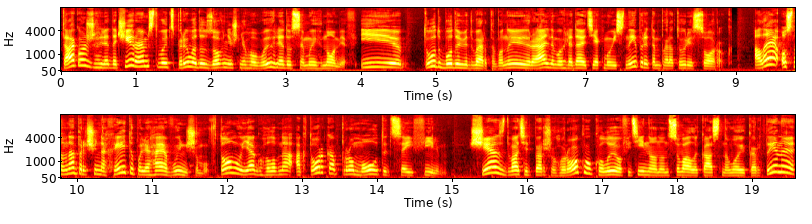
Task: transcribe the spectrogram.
Також глядачі ремствують з приводу зовнішнього вигляду семи гномів. І тут буду відверто, вони реально виглядають як мої сни при температурі 40. Але основна причина хейту полягає в іншому, в тому, як головна акторка промоутить цей фільм. Ще з 21-го року, коли офіційно анонсували каст нової картини,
